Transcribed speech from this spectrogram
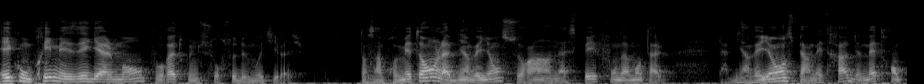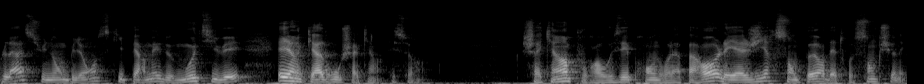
et compris, mais également pour être une source de motivation. Dans un premier temps, la bienveillance sera un aspect fondamental. La bienveillance permettra de mettre en place une ambiance qui permet de motiver et un cadre où chacun est serein. Chacun pourra oser prendre la parole et agir sans peur d'être sanctionné.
